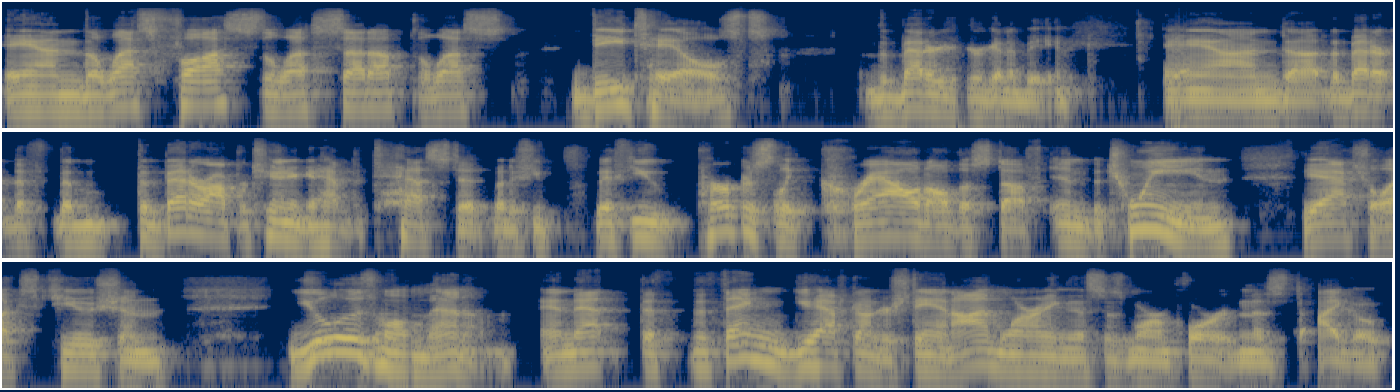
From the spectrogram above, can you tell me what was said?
And the less fuss, the less setup, the less details, the better you're going to be. And uh, the better the, the the better opportunity you're gonna have to test it. But if you if you purposely crowd all the stuff in between the actual execution, you lose momentum. And that the, the thing you have to understand, I'm learning this is more important as I go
